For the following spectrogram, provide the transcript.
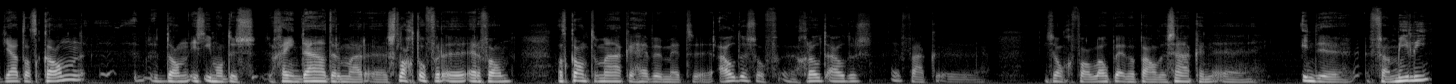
Ja, dat kan dan is iemand dus geen dader, maar uh, slachtoffer uh, ervan. Dat kan te maken hebben met uh, ouders of grootouders. vaak in zo'n geval lopen er bepaalde zaken in de familie.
